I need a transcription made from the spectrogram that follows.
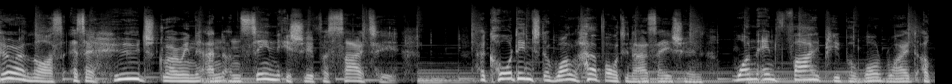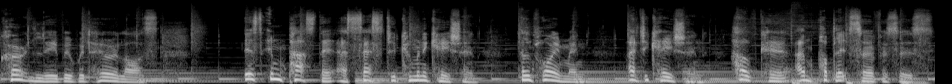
Hearing loss is a huge, growing, and unseen issue for society. According to the World Health Organization, one in five people worldwide are currently living with hearing loss. This impacts their access to communication, employment, education, healthcare, and public services.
